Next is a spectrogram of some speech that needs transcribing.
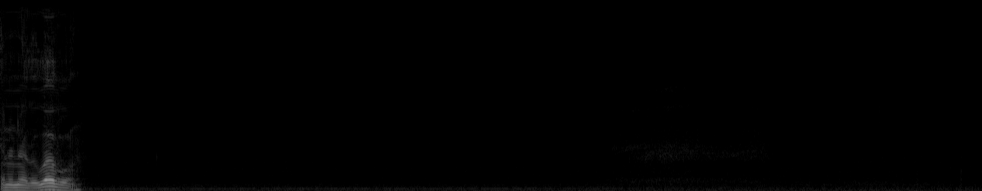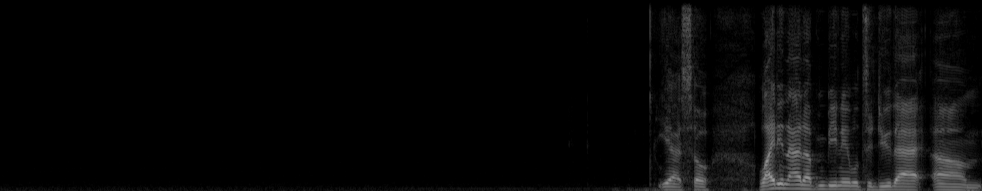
and another level. Yeah, so lighting that up and being able to do that um,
